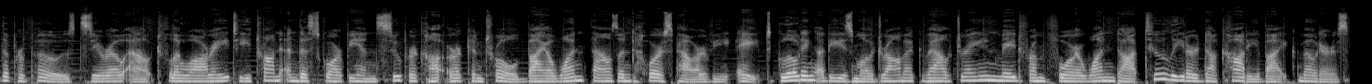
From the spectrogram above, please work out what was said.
the proposed zero-outflow R8 e-tron and the Scorpion supercar are controlled by a 1000 horsepower V8 gloating a desmodromic valvetrain made from four 1.2-liter Ducati bike motors.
